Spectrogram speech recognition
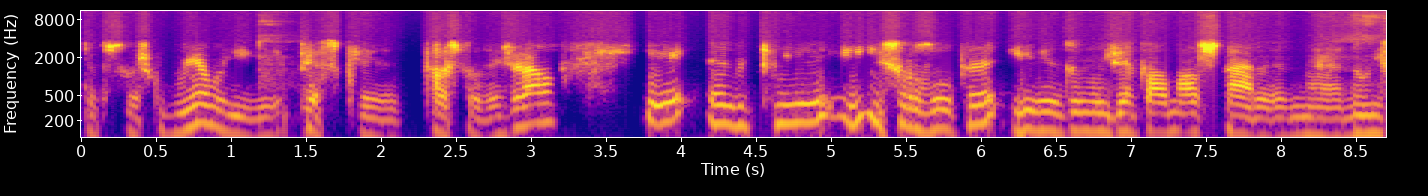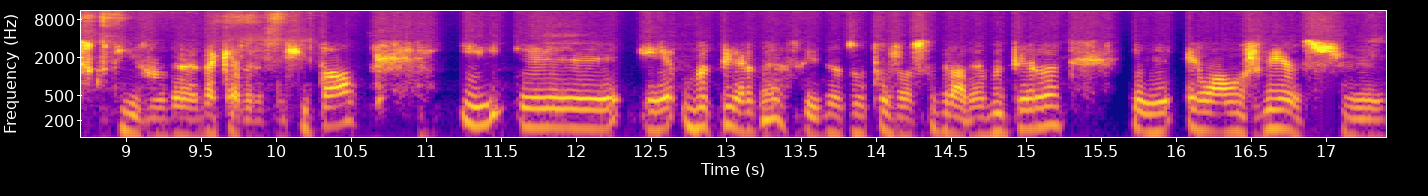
para pessoas como eu, e penso que para as pessoas em geral, é de que isso resulta do eventual mal-estar no executivo da, da, Câmara Municipal e é, é uma perda, a saída do Dr. Jorge Sagrado é uma perda. Eh, eu há uns meses eh,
